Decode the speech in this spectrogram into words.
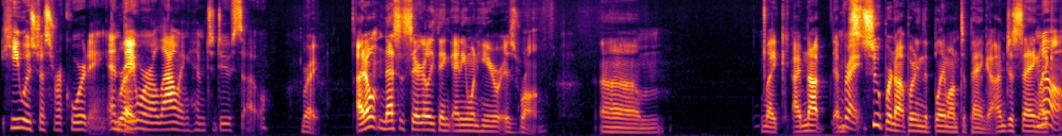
he was just recording and they were allowing him to do so. Right. I don't necessarily think anyone here is wrong. Um, like I'm not, I'm Right. super not putting the blame on Topanga. I'm just saying like No.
